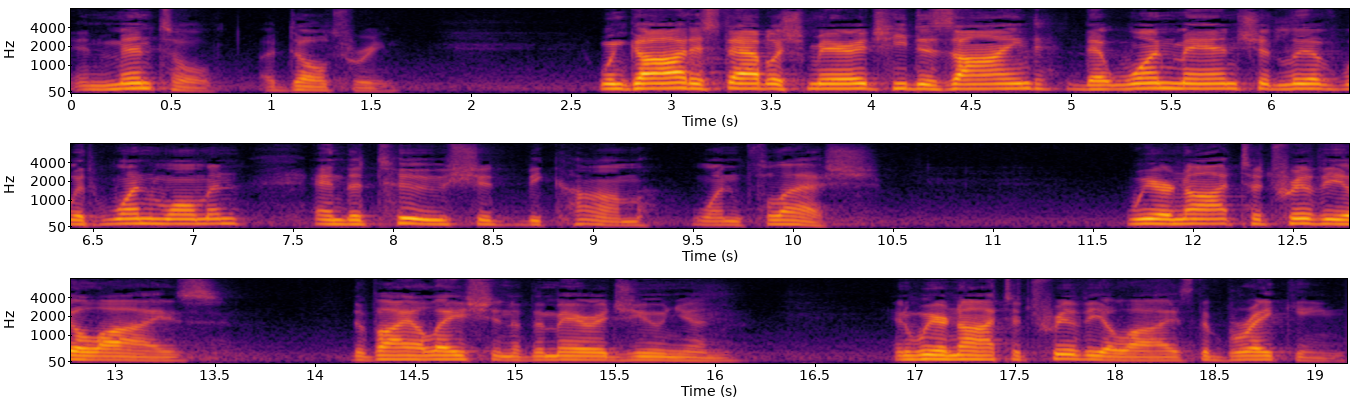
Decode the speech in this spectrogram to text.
and mental adultery. When God established marriage, He designed that one man should live with one woman and the two should become one flesh. We are not to trivialize the violation of the marriage union, and we are not to trivialize the breaking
